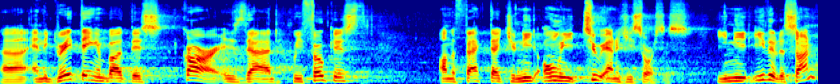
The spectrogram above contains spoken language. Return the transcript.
Uh, and the great thing about this car is that we focused on the fact that you need only two energy sources you need either the sun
